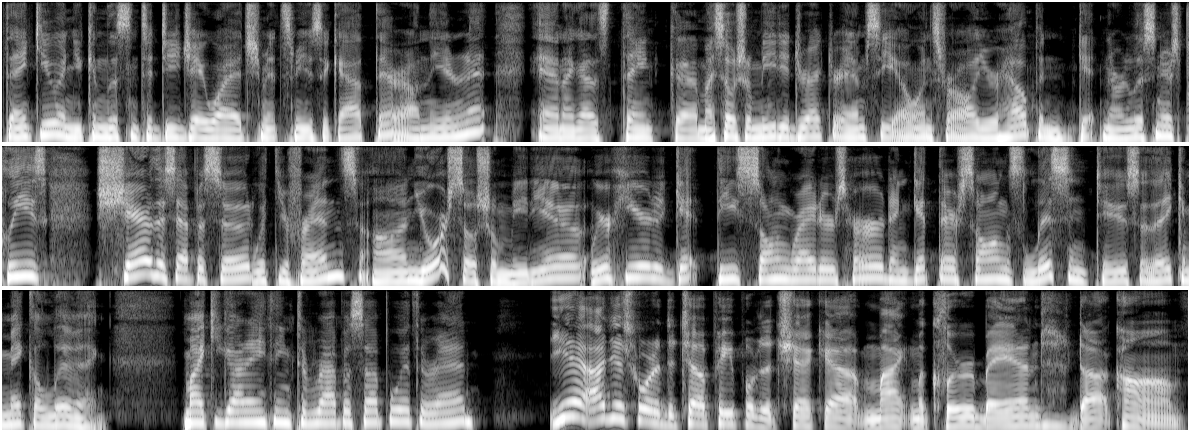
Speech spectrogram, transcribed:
Thank you. And you can listen to DJ Wyatt Schmidt's music out there on the internet. And I got to thank uh, my social media director, MC Owens, for all your help in getting our listeners. Please share this episode with your friends on your social media. We're here to get these songwriters heard and get their songs listened to so they can make a living. Mike, you got anything to wrap us up with or add? Yeah, I just wanted to tell people to check out MikeMcClureBand.com.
